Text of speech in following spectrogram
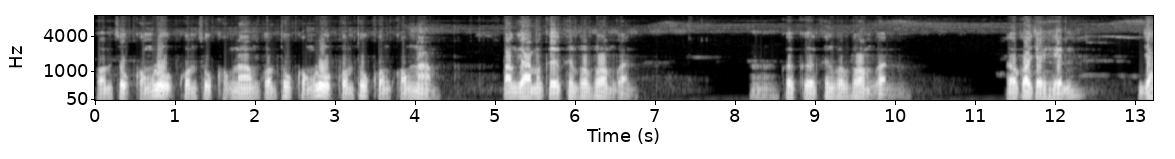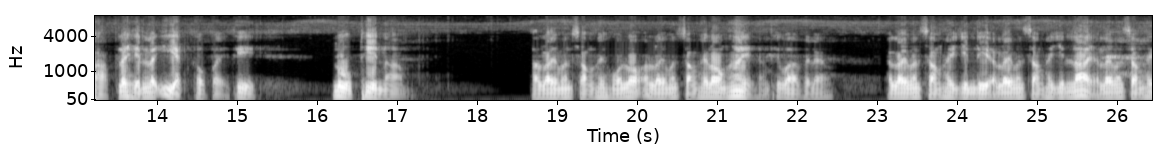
ความสุขของรูปความสุขของนาม ความทุกข์ของรูปความทุกข์ของของนาม บางอย่างมันเกิดขึ้นพร้อม ๆกันก็เกิดขึ้นพร้อม ๆกัน เราก็จะเห็นหยาบและเห็นละเอียดเข้าไปที่รูปที่นาม อะไรมันสั่งให้หัวเราะอะไรมันสั่งให้ร้องไห้อย่างที่ว่าไปแล้ว อะไรมันสั่งให้ยินดี อะไรมันสั่งให้ยินไล่อะไรมันสั่งให้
